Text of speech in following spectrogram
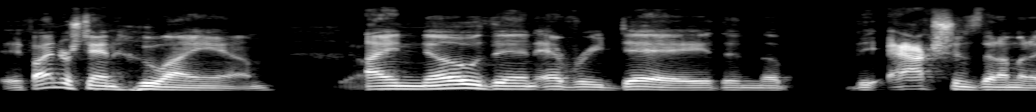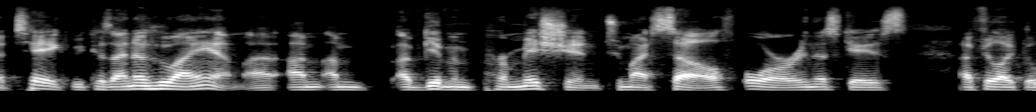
If I understand who I am, yeah. I know then every day then the the actions that I'm going to take because I know who I am. I, I'm, I'm I've given permission to myself, or in this case, I feel like the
